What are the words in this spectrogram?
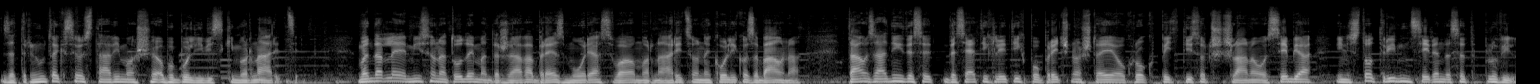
Za trenutek se ustavimo še ob bolivijski mornarici. Vendar le misel na to, da ima država brez morja svojo mornarico, nekoliko zabavna. Ta v zadnjih deset, desetih letih povprečno šteje okrog 5000 članov osebja in 173 plovil.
